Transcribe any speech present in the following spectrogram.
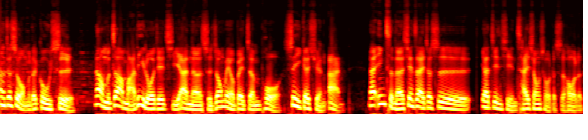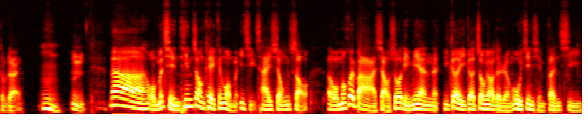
那就是我们的故事。那我们知道玛丽罗杰奇案呢，始终没有被侦破，是一个悬案。那因此呢，现在就是要进行猜凶手的时候了，对不对？嗯嗯，那我们请听众可以跟我们一起猜凶手。呃，我们会把小说里面一个一个重要的人物进行分析。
